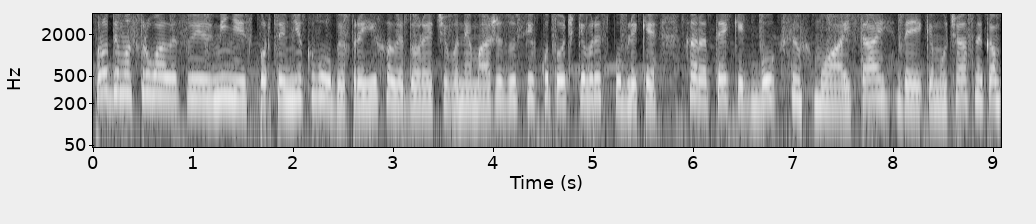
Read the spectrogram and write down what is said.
Продемонстрували свої вміння і спортивні клуби. Приїхали, до речі, вони майже з усіх куточків республіки. Карате, кікбоксинг, муайтай. Деяким учасникам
